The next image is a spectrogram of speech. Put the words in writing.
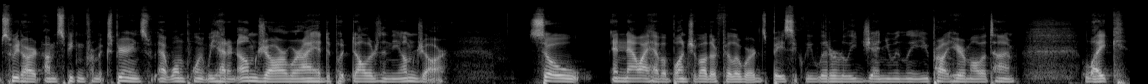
Sweetheart, I'm speaking from experience. At one point, we had an um jar where I had to put dollars in the um jar. So, and now I have a bunch of other filler words, basically, literally, genuinely. You probably hear them all the time, like,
